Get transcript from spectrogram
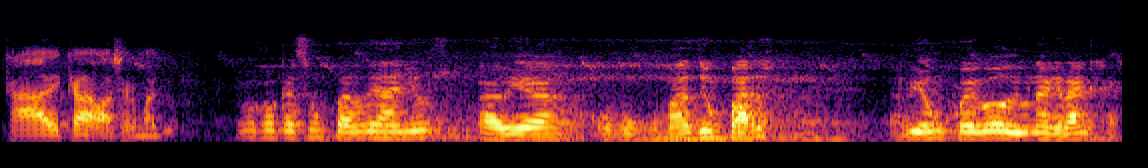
cada década va a ser mayor. Yo creo que hace un par de años había, o más de un par, había un juego de una granja.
